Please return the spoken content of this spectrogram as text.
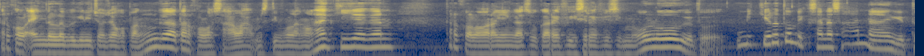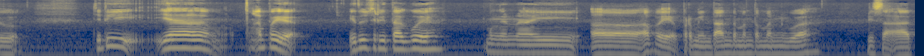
Ntar kalau angle begini cocok apa enggak? Ntar kalau salah mesti ngulang lagi ya kan? Ntar kalau orang yang nggak suka revisi-revisi melulu gitu mikir tuh sampai ke sana sana gitu. Jadi ya apa ya? Itu cerita gue ya mengenai uh, apa ya permintaan teman-teman gue di saat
